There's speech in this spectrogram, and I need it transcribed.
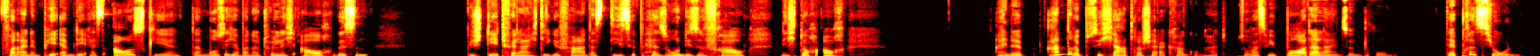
von einem PMDS ausgehe, dann muss ich aber natürlich auch wissen, besteht vielleicht die Gefahr, dass diese Person, diese Frau nicht doch auch eine andere psychiatrische Erkrankung hat, sowas wie Borderline-Syndrom, Depression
